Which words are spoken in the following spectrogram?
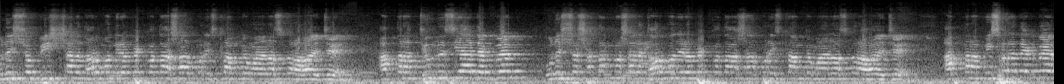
উনিশশো বিশ সালে ধর্ম নিরপেক্ষতা আসার পর ইসলামকে মাইনাস করা হয়েছে। আপনারা টিউনিসিয়ায় দেখবেন, উনিশশো সাতান্ন সালে ধর্ম নিরপেক্ষতা আসার পর ইসলামকে মাইনাস করা হয়েছে। আপনারা মিশরে দেখবেন,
